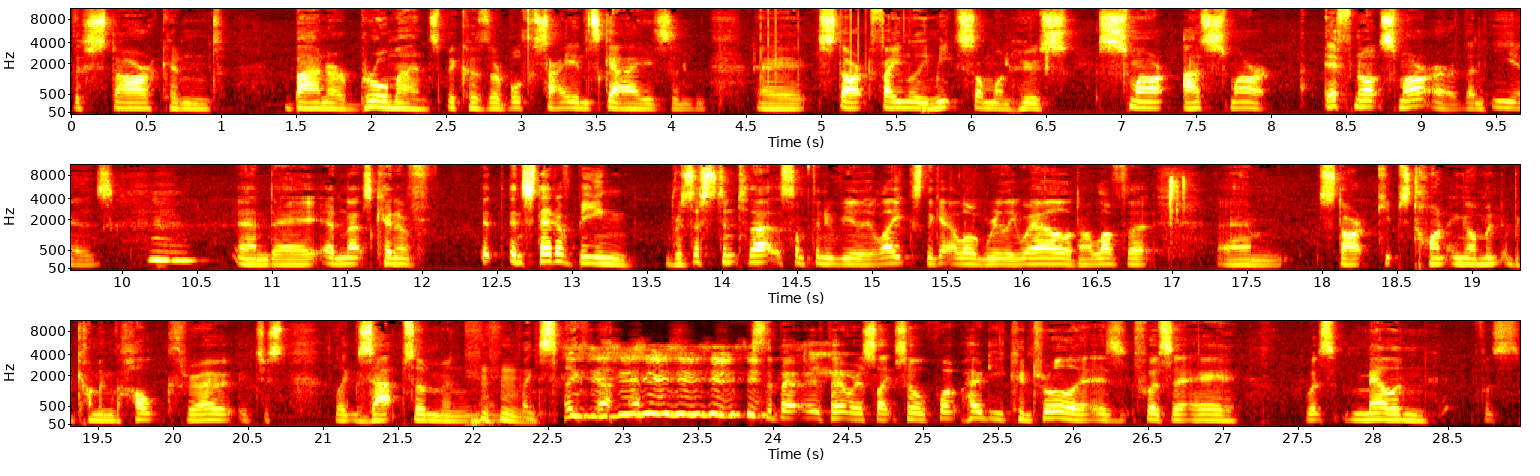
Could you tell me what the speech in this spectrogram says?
the Stark and Banner bromance because they're both science guys, and uh, Stark finally meets someone who's smart, as smart, if not smarter than he is, and uh, and that's kind of it, instead of being resistant to that, it's something he really likes. They get along really well, and I love that um, Stark keeps taunting him into becoming the Hulk throughout. It just like zaps him and, and things like that. it's the bit, the bit where it's like, so what, how do you control it? Is was it uh, was melon was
